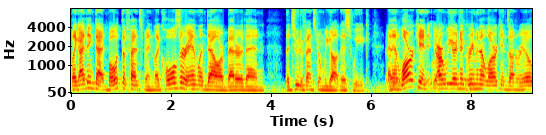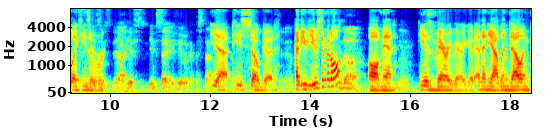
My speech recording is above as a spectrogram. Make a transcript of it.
Like I think that both defensemen, like Holzer and Lindell, are better than the two defensemen we got this week. And then Yeah, Larkin, are we in agreement that Larkin's unreal? Like he's a, He's- r- yeah, he's insane if you look at the stats. yeah, he's so good. Yeah. Have you used him at all? No, Oh man, no. he is very very good. And then yeah, Lindell and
